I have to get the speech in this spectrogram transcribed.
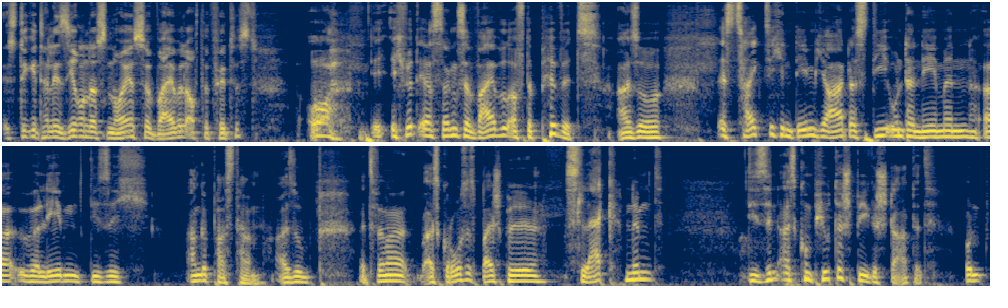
Ist Digitalisierung das neue Survival of the Fittest? Oh, ich würde erst sagen Survival of the Pivots. Also es zeigt sich in dem Jahr, dass die Unternehmen äh, überleben, die sich angepasst haben. Also jetzt wenn man als großes Beispiel Slack nimmt, die sind als Computerspiel gestartet und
